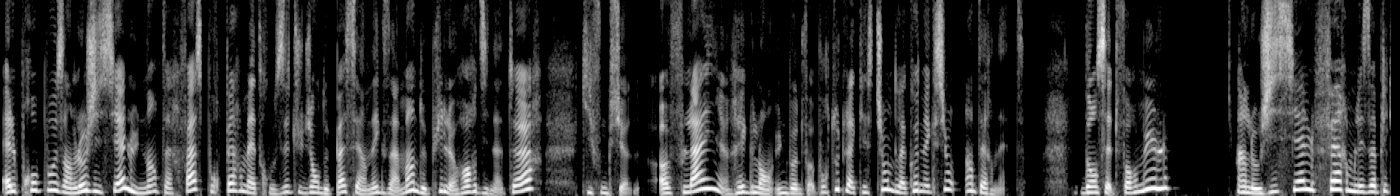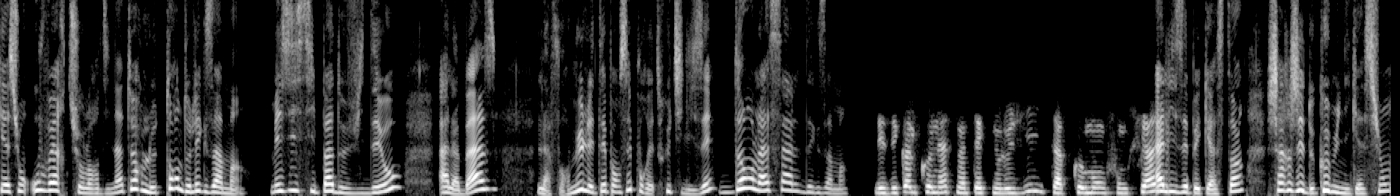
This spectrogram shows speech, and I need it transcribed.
elle propose un logiciel, une interface pour permettre aux étudiants de passer un examen depuis leur ordinateur qui fonctionne offline, réglant une bonne fois pour toute la question de la connexion Internet. Dans cette formule, un logiciel ferme les applications ouvertes sur l'ordinateur le temps de l'examen. Mais ici, pas de vidéo. À la base, la formule était pensée pour être utilisée dans la salle d'examen. Les écoles connaissent notre technologie, ils savent comment on fonctionne. Alizé Pécastin, chargée de communication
